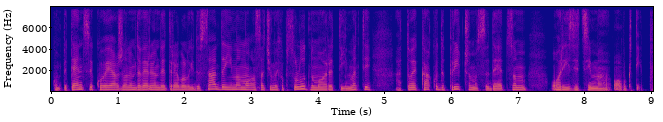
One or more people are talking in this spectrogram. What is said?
kompetence koje ja želim da verujem da je trebalo i do sada da imamo, a sad ćemo ih apsolutno morati imati, a to je kako da pričamo sa decom o rizicima ovog tipa.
